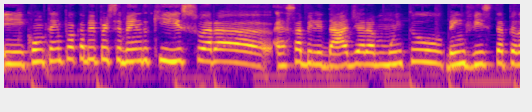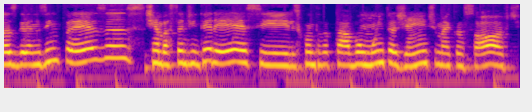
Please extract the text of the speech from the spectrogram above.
E com o tempo eu acabei percebendo percebendo que isso era. Essa habilidade era muito bem vista pelas grandes empresas, tinha bastante interesse, eles contratavam muita gente, Microsoft,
